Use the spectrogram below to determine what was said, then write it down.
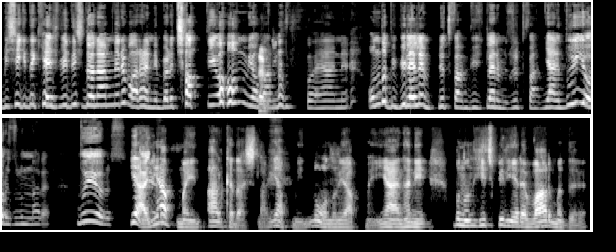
bir şekilde keşfediş dönemleri var hani böyle çat diye olmuyorlar Tabii. nasılsa yani. Onu da bir bilelim lütfen büyüklerimiz lütfen. Yani duyuyoruz bunları. Duyuyoruz. Ya Duyuyoruz. yapmayın arkadaşlar yapmayın ne olur yapmayın yani hani bunun hiçbir yere varmadığı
